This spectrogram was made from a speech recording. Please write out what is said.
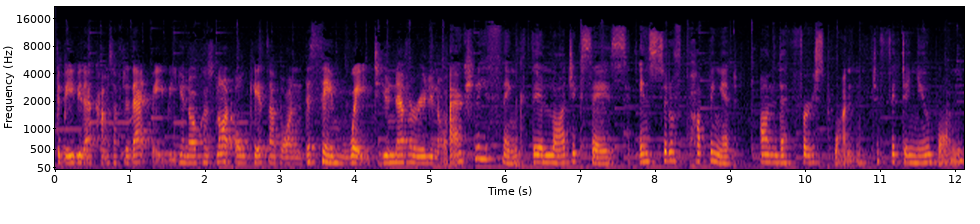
the baby that comes after that baby, you know, because not all kids are born the same weight. You never really know. I actually think their logic says instead of popping it on the first one to fit a newborn,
